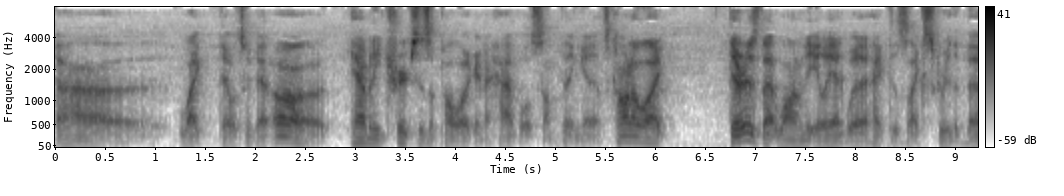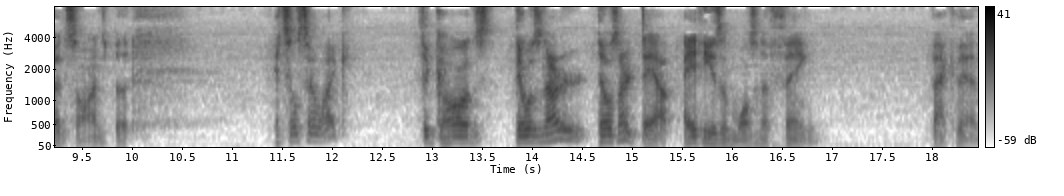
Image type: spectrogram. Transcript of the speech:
Uh, like they were talking about, oh, how many troops is Apollo going to have or something, and it's kind of like there is that line in the Iliad where Hector's like, screw the bird signs, but it's also like the gods. There was no, there was no doubt atheism wasn't a thing back then.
